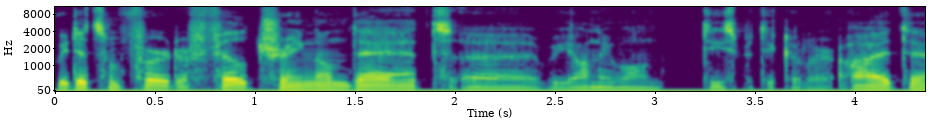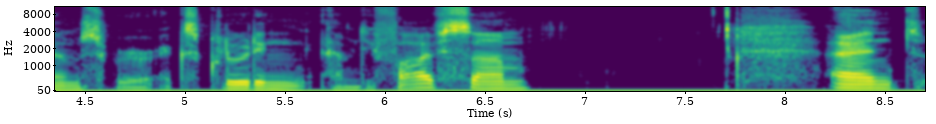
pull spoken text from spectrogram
We did some further filtering on that. Uh, we only want these particular items. We're excluding MD5 sum. And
